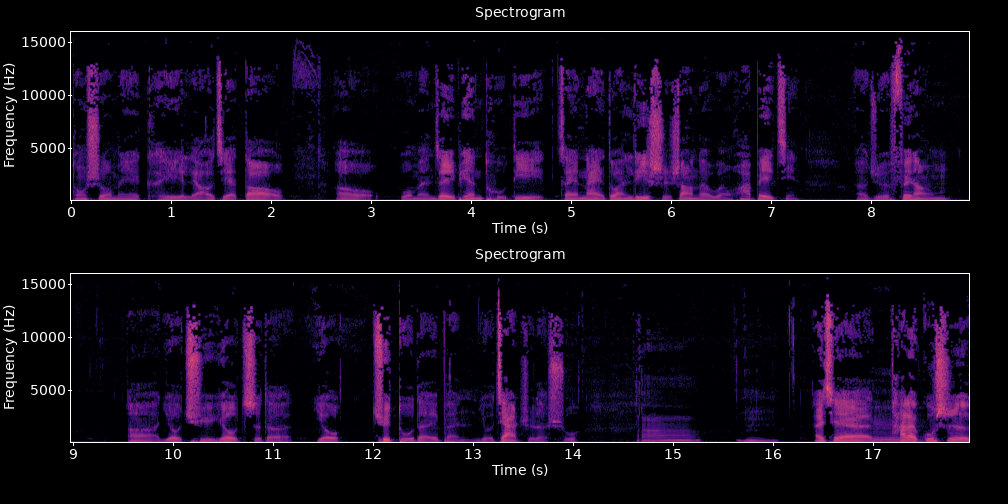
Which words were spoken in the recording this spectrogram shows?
同时我们也可以了解到。呃，我们这一片土地在那一段历史上的文化背景，呃，就是非常呃有趣又值得有去读的一本有价值的书。嗯嗯，而且它的故事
